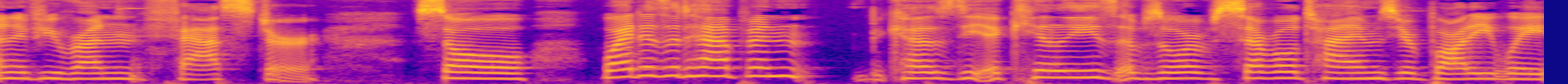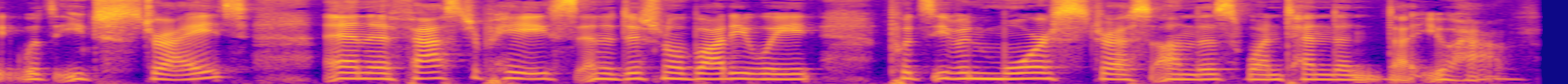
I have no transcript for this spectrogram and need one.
and if you run faster. So why does it happen? Because the Achilles absorbs several times your body weight with each stride and a faster pace and additional body weight puts even more stress on this one tendon that you have.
